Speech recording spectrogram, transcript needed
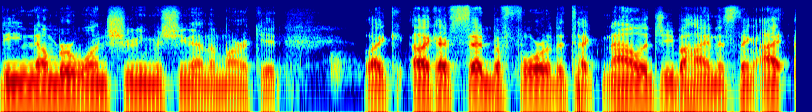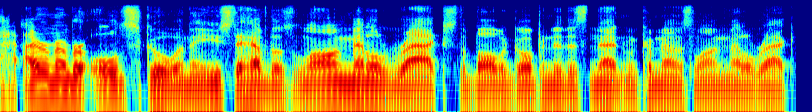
the number one shooting machine on the market. Like like I've said before, the technology behind this thing. I I remember old school when they used to have those long metal racks. The ball would go up into this net and would come down this long metal rack.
